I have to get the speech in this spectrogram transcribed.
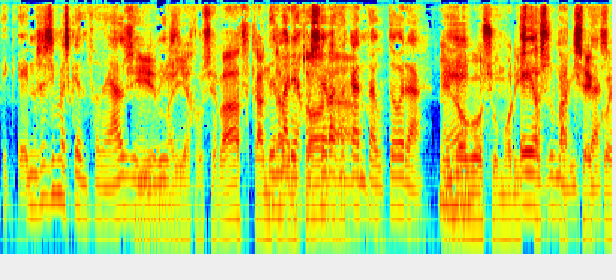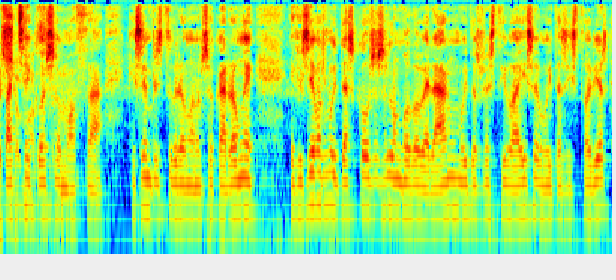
Eh, uh -huh. non sei sé si se me esquenzo de alguén, sí, Luis. María José Vaz, cantautora. De María José Vaz, cantautora. E eh? logo os humoristas, e os humoristas Pacheco, Pacheco e Somoza. Que sempre estuveron no noso carón e, e fixemos moitas cousas ao longo do verán, moitos festivais e moitas historias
